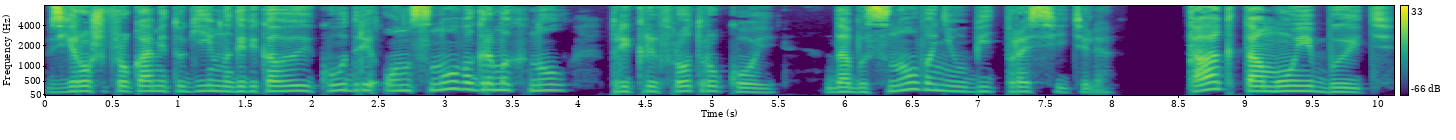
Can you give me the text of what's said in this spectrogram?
Взъерошив руками тугие многовековые кудри, он снова громыхнул, прикрыв рот рукой, дабы снова не убить просителя. «Так тому и быть!»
